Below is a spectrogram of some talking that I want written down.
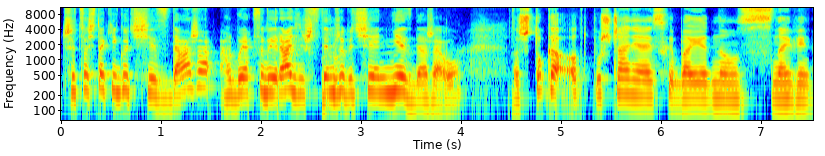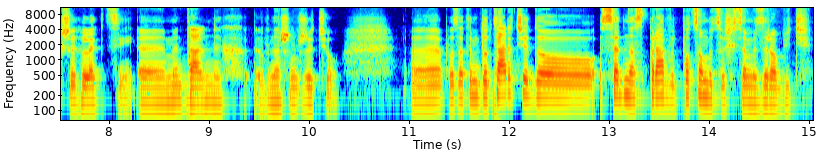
Czy coś takiego ci się zdarza, albo jak sobie radzisz z tym, żeby ci się nie zdarzało? No, Sztuka odpuszczania jest chyba jedną z największych lekcji e, mentalnych w naszym życiu. E, poza tym dotarcie do sedna sprawy, po co my coś chcemy zrobić.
